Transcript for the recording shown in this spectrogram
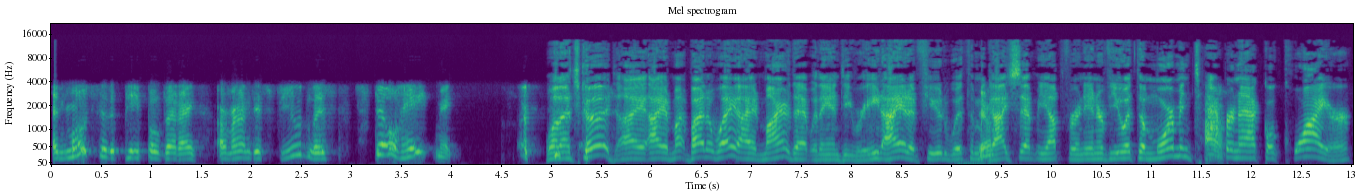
And most of the people that I are on this feud list still hate me. Well, that's good. I, I admi- by the way, I admire that with Andy Reid. I had a feud with him. The Yeah. guy set me up for an interview at the Mormon Tabernacle Choir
